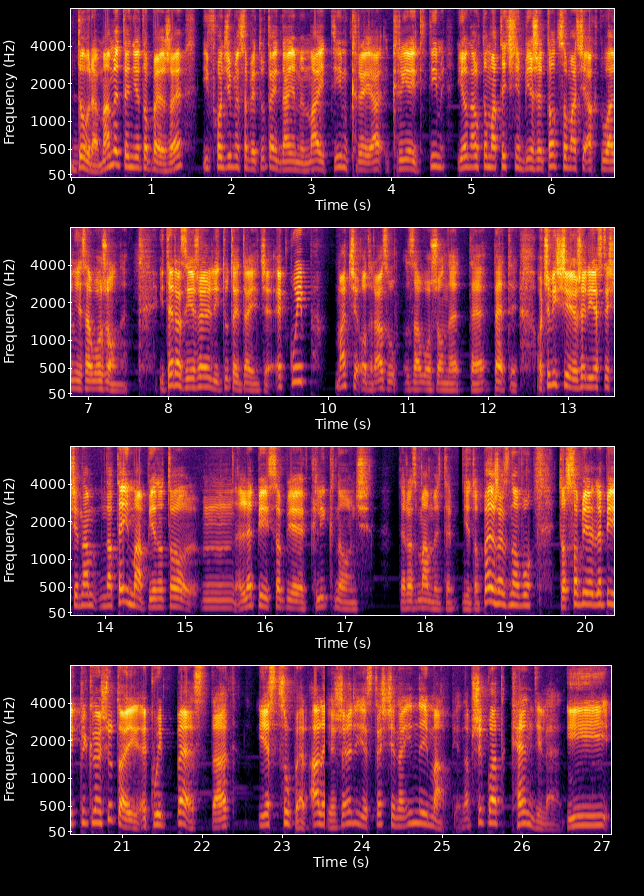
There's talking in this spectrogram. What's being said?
Dobra, mamy te nietoperze i wchodzimy sobie tutaj, dajemy My Team, crea- Create Team i on automatycznie bierze to, co macie aktualnie założone. I teraz jeżeli tutaj dajecie Equip, macie od razu założone te pety. Oczywiście jeżeli jesteście na, na tej mapie, no to mm, lepiej sobie kliknąć Teraz mamy te nietoperze znowu, to sobie lepiej kliknąć tutaj, Equip Best, tak? Jest super, ale jeżeli jesteście na innej mapie, na przykład Candyland i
